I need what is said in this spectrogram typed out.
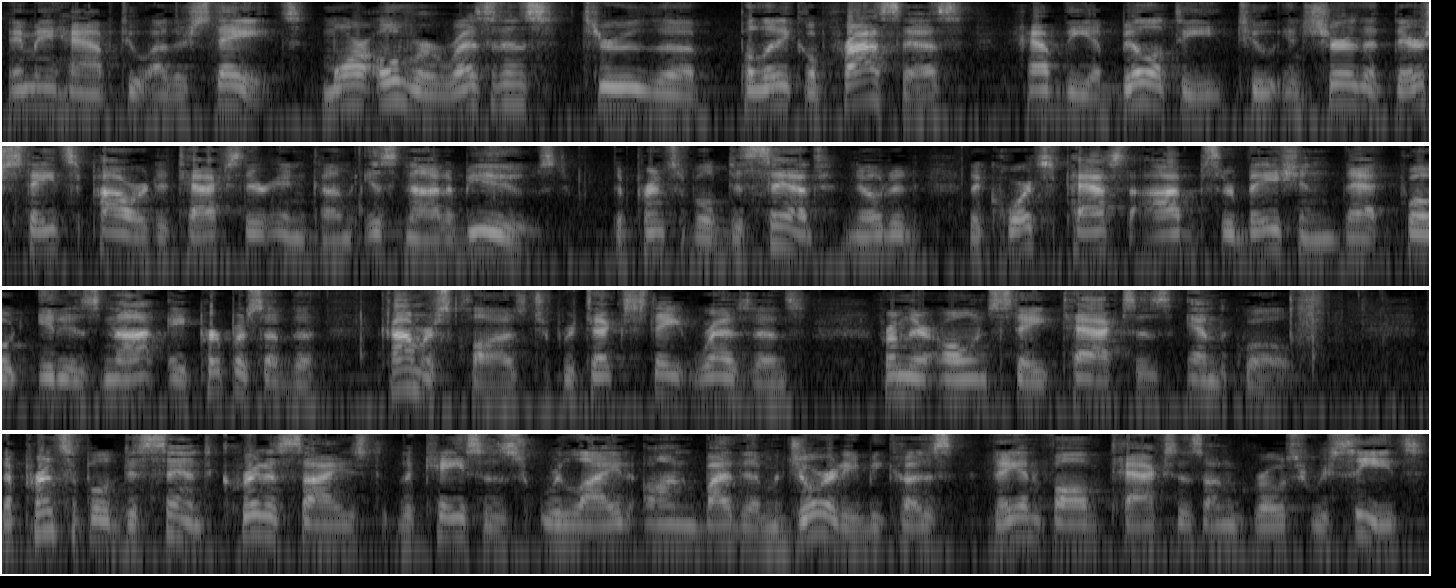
they may have to other states. Moreover, residents, through the political process, have the ability to ensure that their state's power to tax their income is not abused. The principal dissent noted the court's past observation that, quote, it is not a purpose of the Commerce Clause to protect state residents from their own state taxes, end quote. The principal dissent criticized the cases relied on by the majority because they involved taxes on gross receipts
